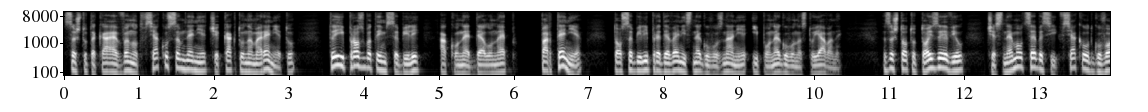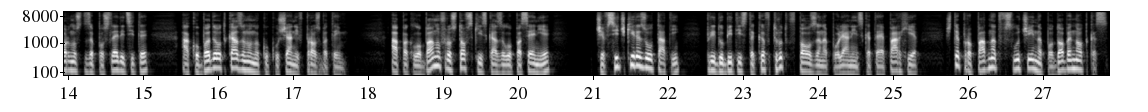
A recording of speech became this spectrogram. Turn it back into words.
Също така е вън от всяко съмнение, че както намерението, тъй и прозбата им са били, ако не дело на еп, партения, то са били предявени с негово знание и по негово настояване, защото той заявил, че снема от себе си всяка отговорност за последиците, ако бъде отказано на Кукушани в прозбата им. А пък Лобанов Ростовски изказал опасение, че всички резултати, придобити с такъв труд в полза на Полянинската епархия, ще пропаднат в случай на подобен отказ.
